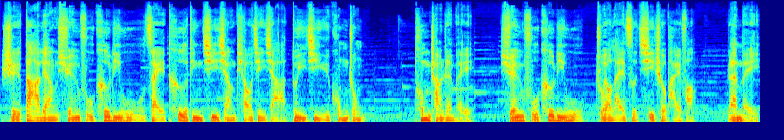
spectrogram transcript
是大量悬浮颗粒物在特定气象条件下堆积于空中。通常认为。悬浮颗粒物主要来自汽车排放、燃煤、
